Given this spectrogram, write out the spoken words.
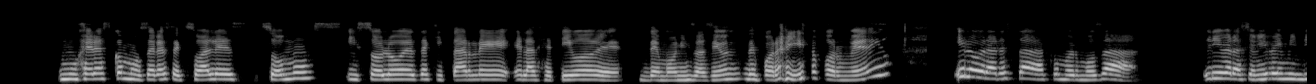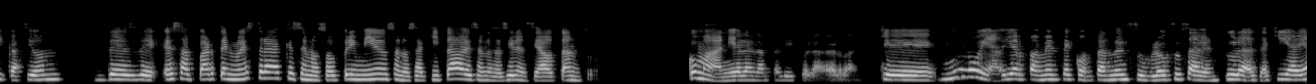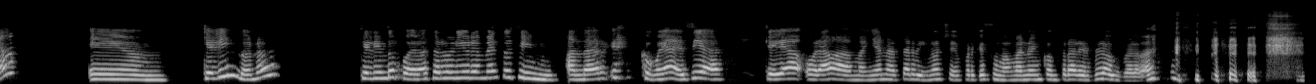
mujeres como seres sexuales somos y solo es de quitarle el adjetivo de demonización de por ahí, de por medio, y lograr esta como hermosa liberación y reivindicación desde esa parte nuestra que se nos ha oprimido, se nos ha quitado y se nos ha silenciado tanto. Como a Daniela en la película, ¿verdad? Que muy abiertamente contando en su blog sus aventuras de aquí y allá. Em, qué lindo, ¿no? Qué lindo poder hacerlo libremente sin andar, como ella decía, que ella oraba mañana, tarde y noche porque su mamá no encontrara el blog, ¿verdad?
